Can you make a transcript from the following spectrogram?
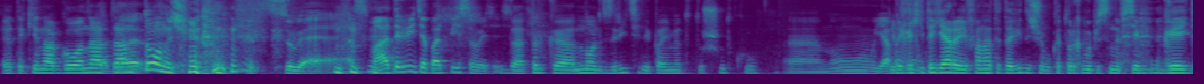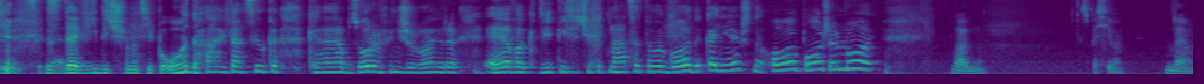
это киногон от Антоновича. Смотрите, подписывайтесь. Да, только ноль зрителей поймет эту шутку. Э, ну, я Или какие-то ярые фанаты Давидыча, у которых выписаны все гэги с Давидычем, типа, о, да, это отсылка к обзору Range Rover Эвок 2015 года, конечно, о, боже мой. Ладно. Спасибо. Да,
